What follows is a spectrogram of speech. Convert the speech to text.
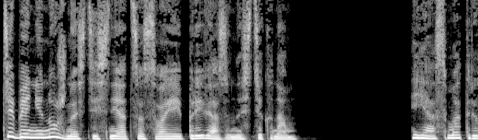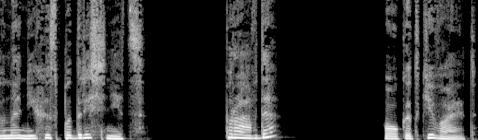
Тебе не нужно стесняться своей привязанности к нам». Я смотрю на них из-под ресниц. «Правда?» Окот кивает.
